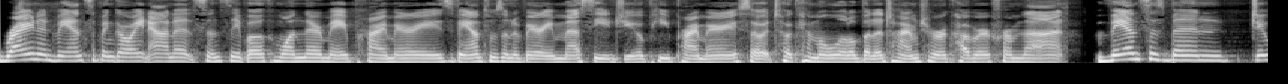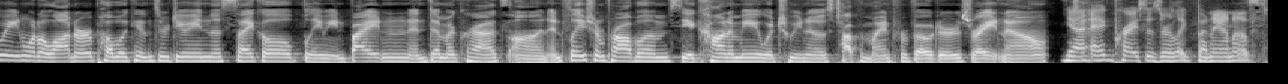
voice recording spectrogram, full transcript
Ryan and Vance have been going at it since they both won their May primaries. Vance was in a very messy GOP primary, so it took him a little bit of time to recover from that. Vance has been doing what a lot of Republicans are doing this cycle, blaming Biden and Democrats on inflation problems, the economy, which we know is top of mind for voters right now. Yeah, egg prices are like bananas.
